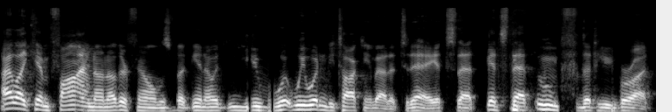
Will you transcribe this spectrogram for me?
I like him fine on other films, but you know, you we wouldn't be talking about it today. It's that it's that oomph that he brought.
